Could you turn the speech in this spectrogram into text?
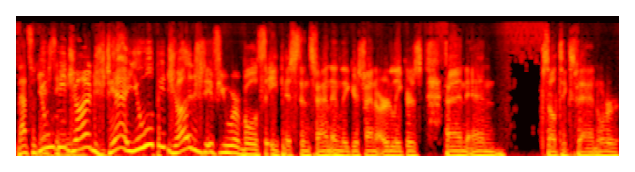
That's what You will be judged. Yeah, you will be judged if you were both a Pistons fan and Lakers fan or Lakers fan and Celtics fan or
